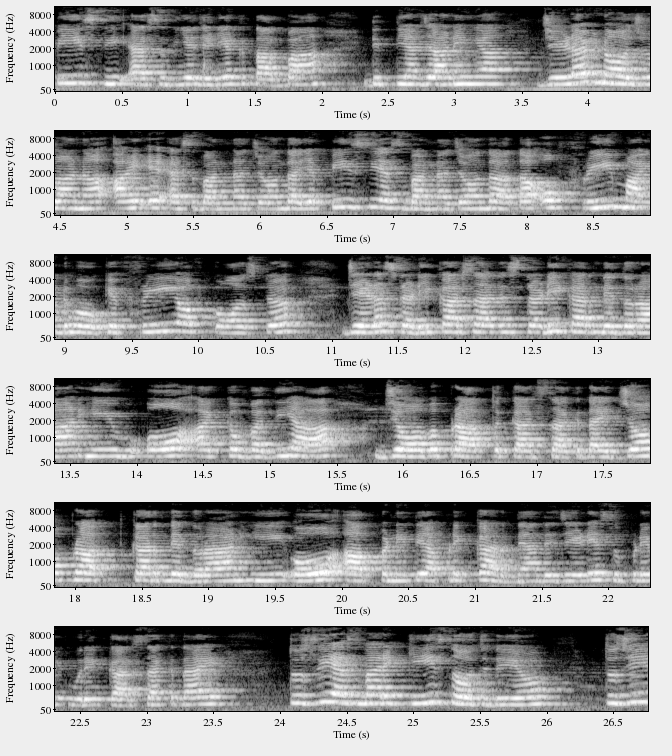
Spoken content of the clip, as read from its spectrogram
ਪੀਸੀਐਸ ਦੀਆਂ ਜਿਹੜੀਆਂ ਕਿਤਾਬਾਂ ਦਿੱਤੀਆਂ ਜਾਣਗੀਆਂ। ਜਿਹੜਾ ਵੀ ਨੌਜਵਾਨ ਆਈਏਐਸ ਬਣਨਾ ਚਾਹੁੰਦਾ ਜਾਂ ਪੀਸੀਐਸ ਬਣਨਾ ਚਾਹੁੰਦਾ ਤਾਂ ਉਹ ਫ੍ਰੀ ਮਾਈਂਡ ਹੋ ਕੇ ਫ੍ਰੀ ਆਫ ਕਾਸਟ ਜਿਹੜਾ ਸਟੱਡੀ ਕਰ ਸਕਦਾ ਸਟੱਡੀ ਕਰਨ ਦੇ ਦੌਰਾਨ ਹੀ ਉਹ ਇੱਕ ਵਧੀਆ ਜੌਬ ਪ੍ਰਾਪਤ ਕਰ ਸਕਦਾ ਹੈ। ਜੌਬ ਪ੍ਰਾਪਤ ਕਰਨ ਦੇ ਦੌਰਾਨ ਹੀ ਉਹ ਆਪਣੇ ਤੇ ਆਪਣੇ ਘਰਦਿਆਂ ਦੇ ਜਿਹੜੇ ਸੁਪਨੇ ਪੂਰੇ ਕਰ ਸਕਦਾ ਹੈ। ਤੁਸੀਂ ਇਸ ਬਾਰੇ ਕੀ ਸੋਚਦੇ ਹੋ? ਤੁਸੀਂ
